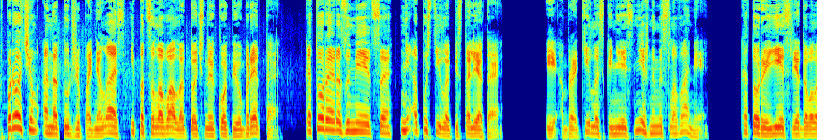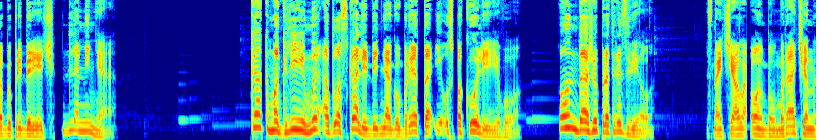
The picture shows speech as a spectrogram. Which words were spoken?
Впрочем, она тут же поднялась и поцеловала точную копию Бретта, которая, разумеется, не опустила пистолета, и обратилась к ней с нежными словами, которые ей следовало бы приберечь для меня. Как могли, мы обласкали беднягу Бретта и успокоили его. Он даже протрезвел. Сначала он был мрачен,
